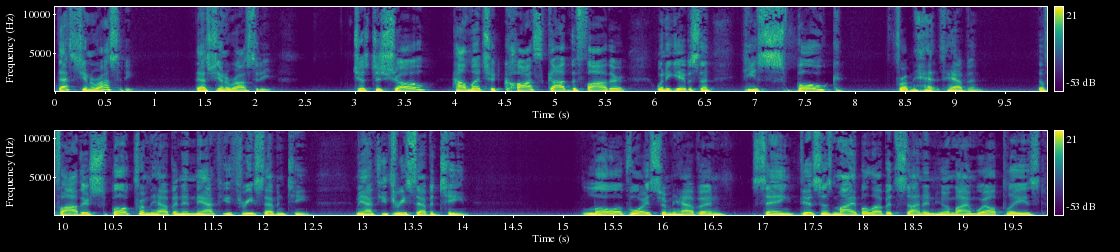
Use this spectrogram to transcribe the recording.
That's generosity. That's generosity. Just to show how much it cost God the Father when he gave his son, he spoke from he- heaven. The Father spoke from heaven in Matthew 3:17. Matthew 3:17. Lo a voice from heaven saying, "This is my beloved son in whom I am well pleased."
